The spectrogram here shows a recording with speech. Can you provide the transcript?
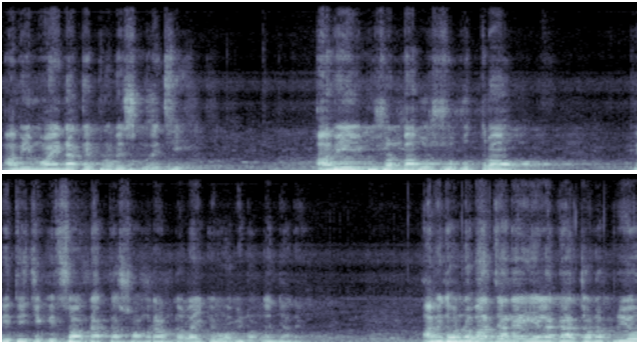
আমি ময়নাতে প্রবেশ করেছি। আমি ভূষণবাবুর সুপুত্র কৃতি চিকিৎসক ডাক্তার সংগ্রাম দোলাইকেও অভিনন্দন জানাই। আমি ধন্যবাদ জানাই এলাকার জনপ্রিয়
